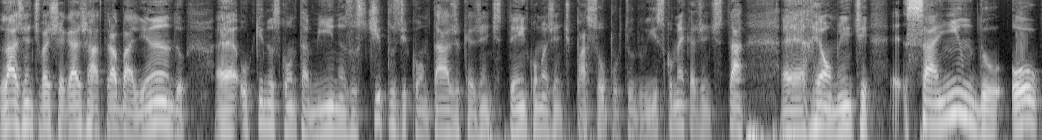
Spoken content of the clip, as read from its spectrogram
lá a gente vai chegar já trabalhando é, o que nos contamina, os tipos de contágio que a gente tem, como a gente passou por tudo isso, como é que a gente está é, realmente é, saindo ou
